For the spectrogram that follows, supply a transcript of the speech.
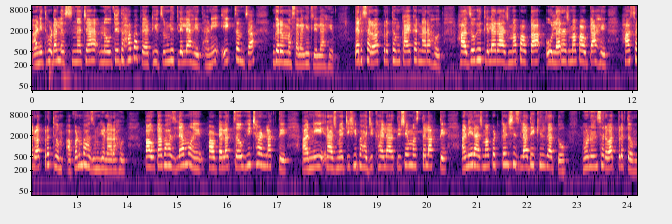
आणि थोडा लसणाच्या नऊ ते दहा पाकळ्या ठेचून घेतलेल्या आहेत आणि एक चमचा गरम मसाला घेतलेला आहे. तर सर्वात प्रथम काय करणार आहोत? हा जो घेतलेला राजमा पावटा ओला राजमा पावटा आहे हा सर्वात प्रथम आपण भाजून घेणार आहोत. पावटा भाजल्यामुळे पावट्याला चवही छान लागते आणि राजम्याची ही भाजी खायला अतिशय मस्त लागते आणि राजमा पटकन शिजला देखील जातो. म्हणून सर्वात प्रथम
